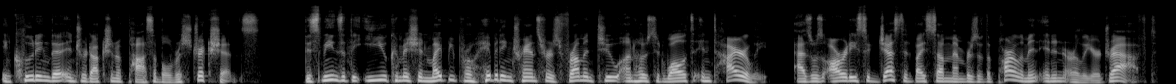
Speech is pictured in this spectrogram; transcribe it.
including the introduction of possible restrictions. This means that the EU Commission might be prohibiting transfers from and to unhosted wallets entirely, as was already suggested by some members of the Parliament in an earlier draft.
